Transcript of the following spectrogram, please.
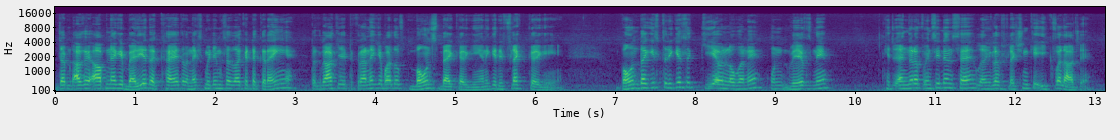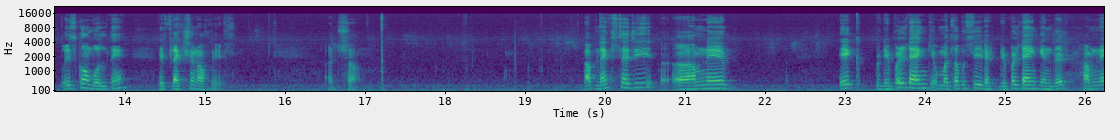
जब आगे आपने आगे बैरियर रखा है तो नेक्स्ट मीडियम के साथ आके टकराई हैं। टकरा के टकराने के बाद वो बाउंस बैक कर गई यानी कि रिफ्लेक्ट कर गई हैं। बाउंस बैक इस तरीके से किया उन लोगों ने उन वेव्स ने कि जो एंगल ऑफ़ इंसिडेंस है वो एंगल ऑफ़ रिफ्लेक्शन के इक्वल आ जाए। तो इसको हम बोलते हैं रिफ्लेक्शन ऑफ़ वेव्स अच्छा। अब नेक्स्ट है जी आ, हमने एक रिपल टैंक मतलब उसी रिपल टैंक के अंदर हमने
